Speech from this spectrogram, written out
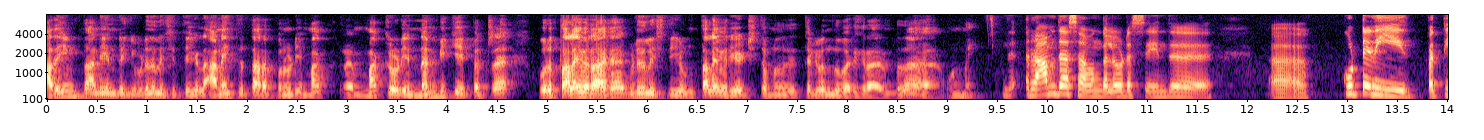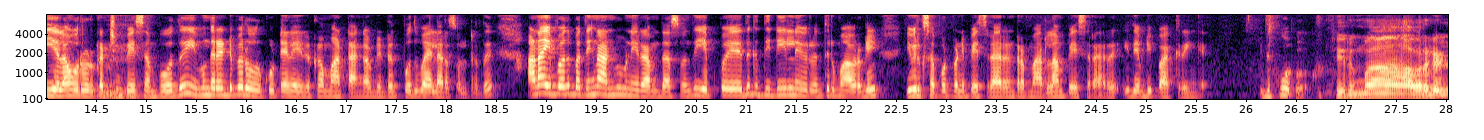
அதையும் தாண்டி இன்றைக்கு விடுதலை சிறுத்தைகள் அனைத்து தரப்பினுடைய மக் மக்களுடைய நம்பிக்கை பெற்ற ஒரு தலைவராக விடுதலை சிறுத்தைகளும் தலைவர் ஏற்றி தமிழ் திகழ்ந்து வருகிறார் என்பதுதான் உண்மை. ராம்தாஸ் அவங்களோட சேர்ந்து கூட்டணி பற்றியெல்லாம் ஒரு ஒரு கட்சியும் பேசும்போது இவங்க ரெண்டு பேரும் ஒரு கூட்டணியில் இருக்க மாட்டாங்க அப்படின்றது பொதுவாக எல்லாரும் சொல்கிறது ஆனால் இப்போ வந்து பார்த்தீங்கன்னா அன்புமணி ராமதாஸ் வந்து எப்போ எதுக்கு திடீர்னு இவர் திரும்ப அவர்கள் இவருக்கு சப்போர்ட் பண்ணி பேசுகிறாருன்ற மாதிரிலாம் பேசுகிறாரு இது எப்படி பார்க்குறீங்க இது திருமா அவர்கள்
